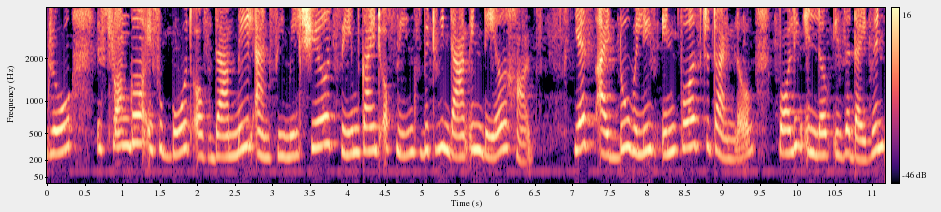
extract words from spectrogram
grow stronger if both of them male and female share same kind of feelings between them in their hearts. Yes, I do believe in first time love. Falling in love is a divine.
